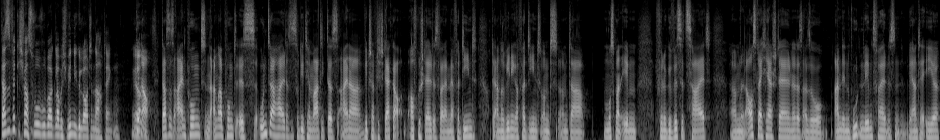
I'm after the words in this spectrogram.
Das ist wirklich was, worüber, glaube ich, wenige Leute nachdenken. Ja. Genau, das ist ein Punkt. Ein anderer Punkt ist Unterhalt. Das ist so die Thematik, dass einer wirtschaftlich stärker aufgestellt ist, weil er mehr verdient und der andere weniger verdient. Und ähm, da muss man eben für eine gewisse Zeit ähm, einen Ausgleich herstellen, ne, dass also an den guten Lebensverhältnissen während der Ehe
